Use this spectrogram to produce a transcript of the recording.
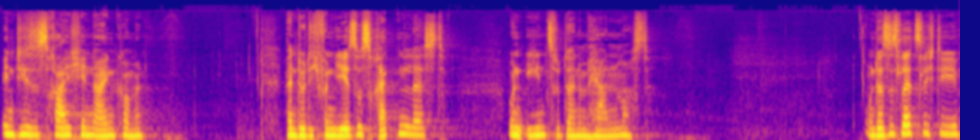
in dieses Reich hineinkommen. Wenn du dich von Jesus retten lässt und ihn zu deinem Herrn machst. Und das ist letztlich die,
